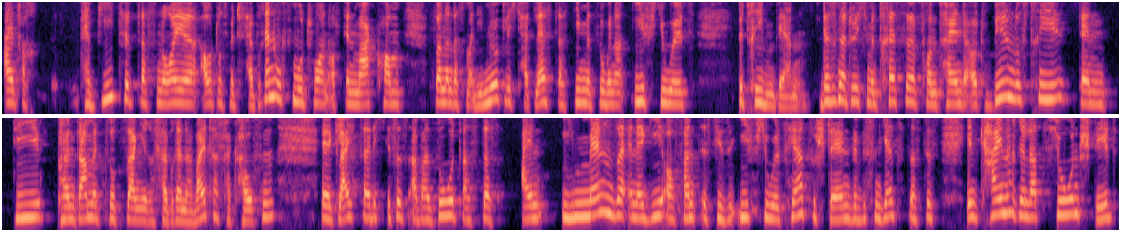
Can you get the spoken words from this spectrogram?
einfach verbietet, dass neue Autos mit Verbrennungsmotoren auf den Markt kommen, sondern dass man die Möglichkeit lässt, dass die mit sogenannten E-Fuels betrieben werden. Das ist natürlich im Interesse von Teilen der Automobilindustrie, denn die können damit sozusagen ihre Verbrenner weiterverkaufen. Äh, gleichzeitig ist es aber so, dass das ein immenser Energieaufwand ist, diese E-Fuels herzustellen. Wir wissen jetzt, dass das in keiner Relation steht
